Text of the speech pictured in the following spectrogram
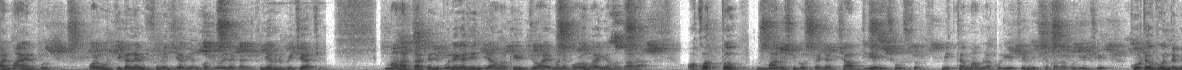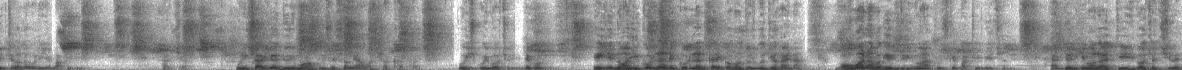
আর মায়ের উপর পরবর্তীকালে আমি শুনেছি, একজন ভদ্রমহিলার কাছে তিনি এখনও বেঁচে আছেন। মা তার কাছে বলে গেছেন যে, আমাকে জয় মানে বড় ভাই আমার দাদা। অকথ্য মানসিক অত্যাচার, চাপ দিয়ে এই সমস্ত মিথ্যা মামলা করিয়েছে, মিথ্যা কথা বলিয়েছে, কোর্টেও পর্যন্ত মিথ্যা কথা বলিয়েছে মাকে দিয়ে। আচ্ছা উনিশশো আশি দুই মহাপুরুষের সঙ্গে আমার সাক্ষাৎ হয়, ওই ওই বছরে দেখুন এই যে নহি কল্যাণে কল্যাণকারী কখনো দুর্গতি হয় না, ভগবান আমাকে এই দুই মহাপুরুষকে পাঠিয়ে দিয়েছেন। একজন হিমালয়ে তিরিশ বছর ছিলেন,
